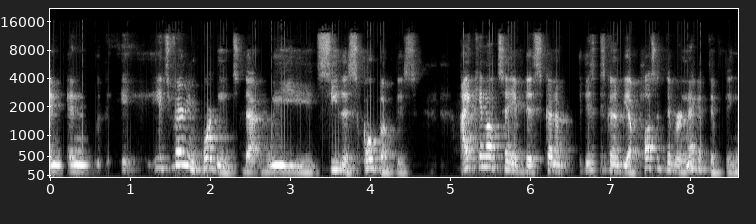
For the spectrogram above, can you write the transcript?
and and it's very important that we see the scope of this. I cannot say if this gonna this is going to be a positive or negative thing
